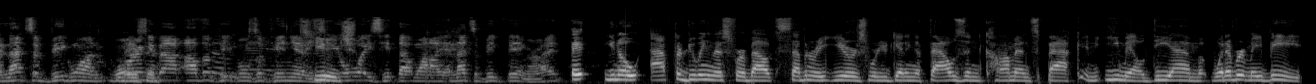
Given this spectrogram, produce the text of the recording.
And that's a big one. Worrying Amazing. about other people's opinions. huge. You always hit that one, and that's a big thing, right? it, you know, after doing this for about seven or eight years, where you're getting a thousand comments back in email, DM, whatever it may be,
